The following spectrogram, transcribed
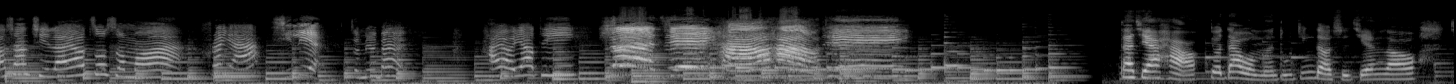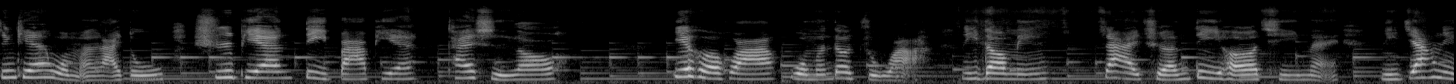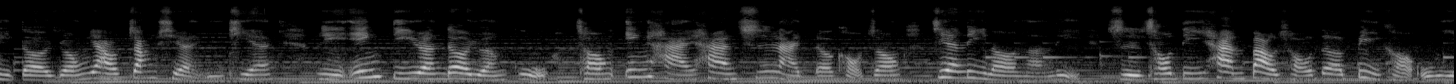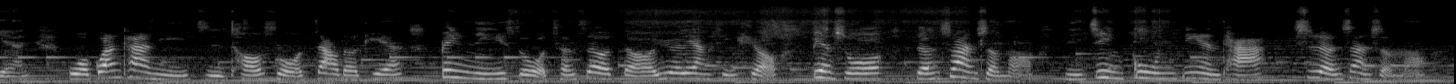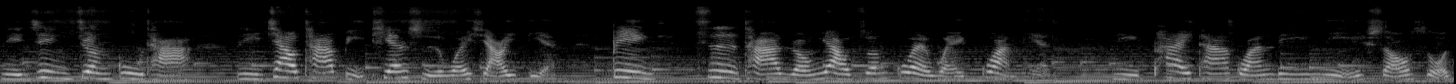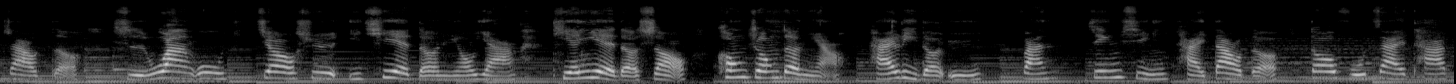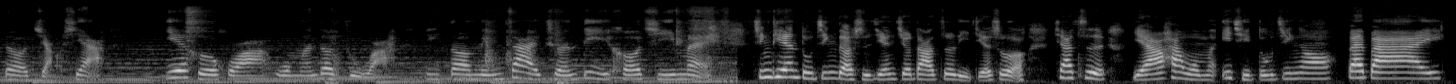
早上起来要做什么啊？刷牙、洗脸、整棉被，还有要听《圣经》，好好听。大家好，又到我们读经的时间喽。今天我们来读诗篇第八篇，开始喽。耶和华，我们的主啊，你的名在全地何其美！你将你的荣耀彰显于天，你因敌人的缘故，从婴孩和吃奶的口中建立了能力，使仇敌和报仇的闭口无言。我观看你指头所造的天，并你所陈设的月亮星宿，便说：人算什么？你竟顾念他；世人算什么？你竟眷顾他，你叫他比天使微小一点，并赐他荣耀尊贵为冠冕。你派他管理你手所造的，使万物，就是一切的牛羊、田野的兽、空中的鸟、海里的鱼，凡经行海道的。都伏在他的脚下，耶和华我们的主啊，你的名在全地何其美！今天读经的时间就到这里结束了，下次也要和我们一起读经哦，拜拜。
